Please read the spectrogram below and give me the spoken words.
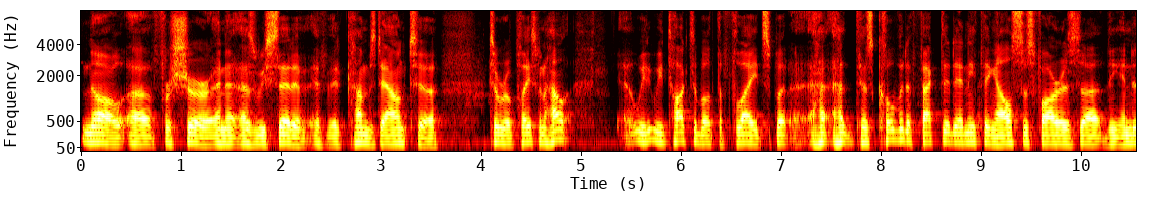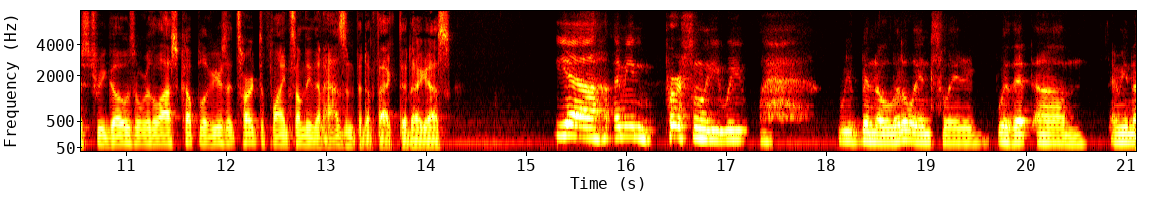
No, uh, for sure. And as we said, if, if, it comes down to to replacement, how we, we talked about the flights, but has COVID affected anything else as far as uh, the industry goes over the last couple of years? It's hard to find something that hasn't been affected, I guess. Yeah, I mean, personally, we we've been a little insulated with it. Um, I mean,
